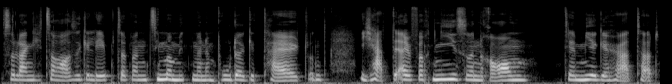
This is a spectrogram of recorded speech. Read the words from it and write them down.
solange ich zu Hause gelebt habe, ein Zimmer mit meinem Bruder geteilt und ich hatte einfach nie so einen Raum, der mir gehört hat.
